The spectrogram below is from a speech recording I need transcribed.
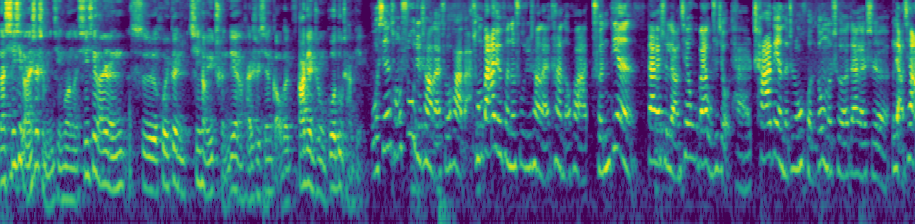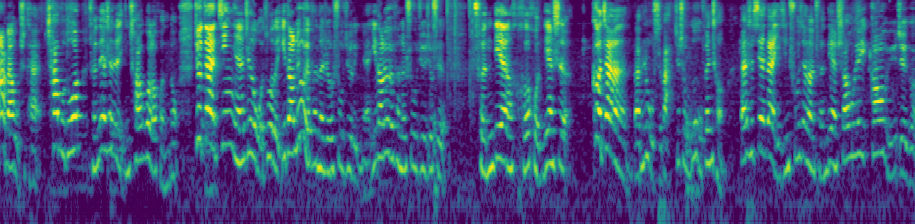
那新西兰是什么情况呢？新西兰人是会更倾向于纯电，还是先搞个插电这种过渡产品？我先从数据上来说话吧。从八月份的数据上来看的话，纯电大概是两千五百五十九台，插电的这种混动的车大概是两千二百五十台，差不多。纯电甚至已经超过了混动。就在今年这个我做的一到六月份的这个数据里面，一到六月份的数据就是纯电和混电是。各占百分之五十吧，就是五五分成。但是现在已经出现了纯电稍微高于这个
